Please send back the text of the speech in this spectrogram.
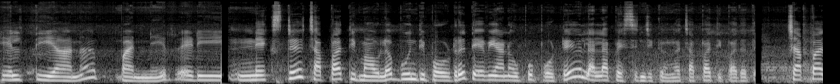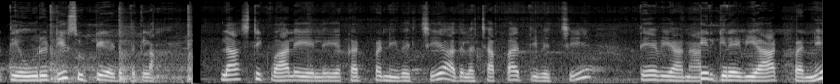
ஹெல்த்தியான பன்னீர் ரெடி நெக்ஸ்ட்டு சப்பாத்தி மாவில் பூந்தி பவுட்ரு தேவையான உப்பு போட்டு நல்லா பிசைஞ்சுக்கோங்க சப்பாத்தி பதத்தை சப்பாத்தியை உருட்டி சுட்டி எடுத்துக்கலாம். பிளாஸ்டிக் வாழை இலையை கட் பண்ணி வச்சு அதில் சப்பாத்தி வச்சு தேவையான நீர் கிரேவியை ஆட் பண்ணி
